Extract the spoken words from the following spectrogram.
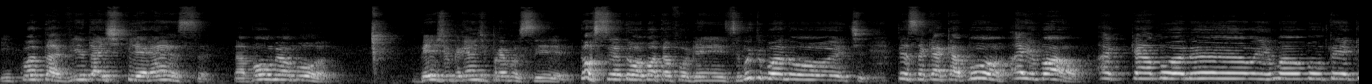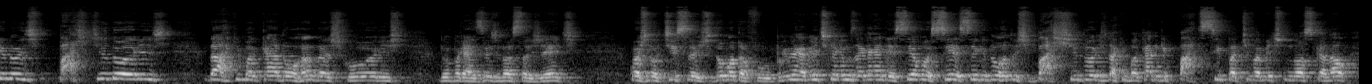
Enquanto a vida há esperança, tá bom, meu amor? Beijo grande para você. Torcedor botafoguense, muito boa noite. Pensa que acabou? Aí, Val, acabou não, irmão. Voltei aqui nos bastidores da arquibancada honrando as cores do Brasil de nossa gente com as notícias do Botafogo. Primeiramente, queremos agradecer a você, seguidor dos bastidores da arquibancada, que participa ativamente do nosso canal.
